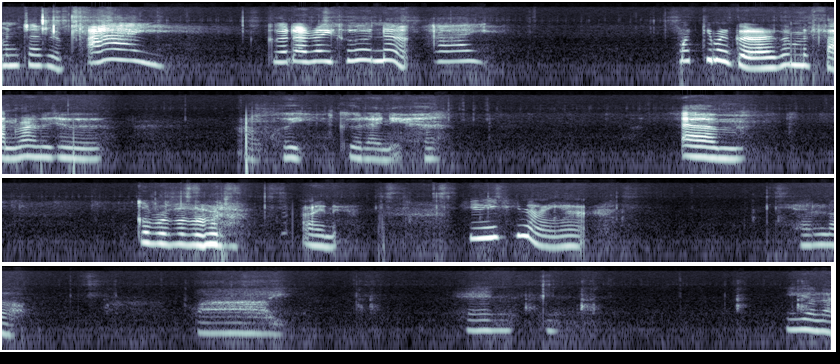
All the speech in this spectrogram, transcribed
มันจะแบบอ้าย เกิดอะไรขึ้นน่ะอ้ายเมื่อกี้มันเกิดอะไรขึ้นมันสั่นมากเลยเธออ้าวเฮ้ยคืออะไรเนี่ยฮะเอ่มกรบอะไรเนี่ย ที่นี่ที่ไหนอะเห็นหรอวายเห็นนี่อะไร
